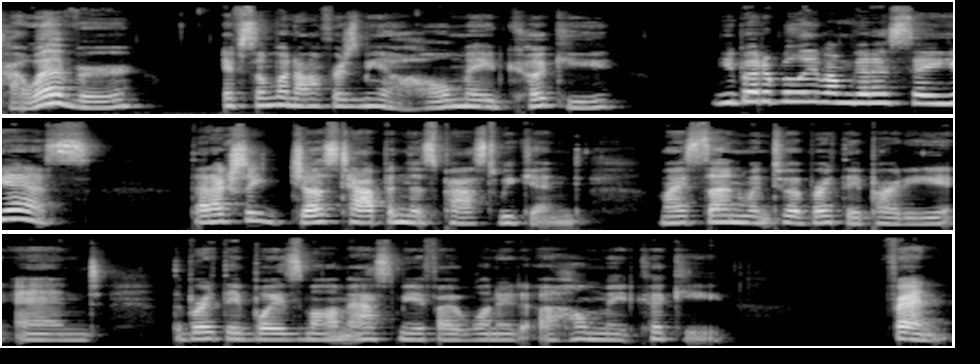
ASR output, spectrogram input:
However, if someone offers me a homemade cookie, you better believe I'm going to say yes. That actually just happened this past weekend. My son went to a birthday party and the birthday boy's mom asked me if I wanted a homemade cookie. Friend,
